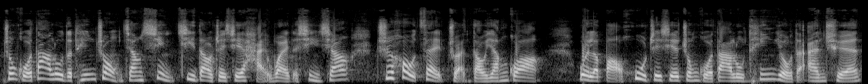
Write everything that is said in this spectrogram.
中国大陆的听众将信寄到这些海外的信箱，之后再转到央广。为了保护这些中国大陆听友的安全，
